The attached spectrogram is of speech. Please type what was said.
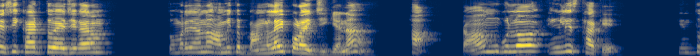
বেশি খাটতে হয়েছে কারণ তোমরা জানো আমি তো বাংলায় পড়াই জিকে না? হ্যাঁ টার্মগুলো ইংলিশ থাকে, কিন্তু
